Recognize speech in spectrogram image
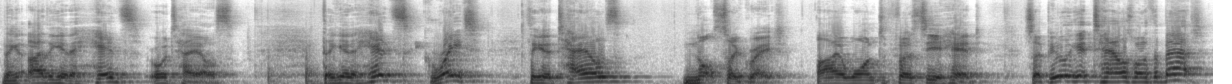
they either get a heads or a tails. If they get a heads, great. If they get a tails, not so great. I want to first see a head. So people get tails right off the bat,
